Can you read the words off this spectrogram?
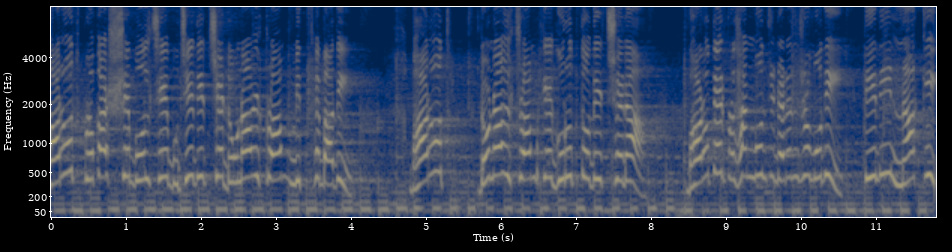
ভারত প্রকাশ্যে বলছে, বুঝিয়ে দিচ্ছে ডোনাল্ড ট্রাম্প মিথ্যেবাদী। ভারত ডোনাল্ড ট্রাম্পকে গুরুত্ব দিচ্ছে না। ভারতের প্রধানমন্ত্রী নরেন্দ্র মোদী, তিনি নাকি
